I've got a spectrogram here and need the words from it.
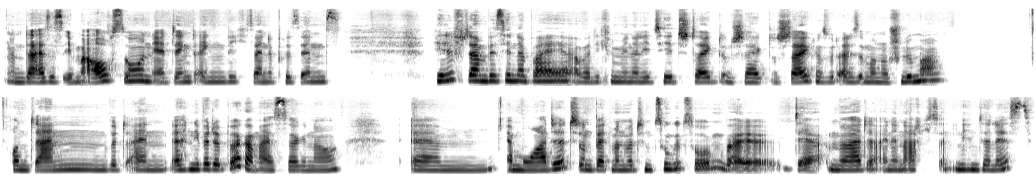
Und da ist es eben auch so und er denkt eigentlich, seine Präsenz hilft da ein bisschen dabei, aber die Kriminalität steigt und steigt und steigt und es wird alles immer nur schlimmer. Und dann wird ein, äh, nee, wird der Bürgermeister, genau, ähm, ermordet und Batman wird hinzugezogen, weil der Mörder eine Nachricht an ihn hinterlässt.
